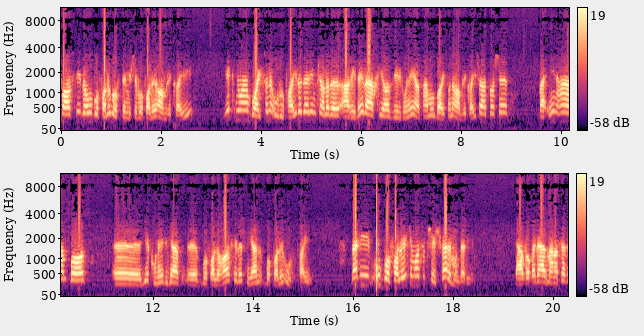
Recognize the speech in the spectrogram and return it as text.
فارسی به اون بوفالو گفته میشه بوفالوی آمریکایی. یک نوع هم بایسون اروپایی رو داریم که حالا به عقیده برخی ها زیرگونه از همون بایسون آمریکایی شاید باشه و این هم باز یک گونه دیگه از بوفالو هست که بهش میگن بوفالوی اروپایی ولی اون بوفالویی که ما تو کشورمون داریم در واقع در مناطق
